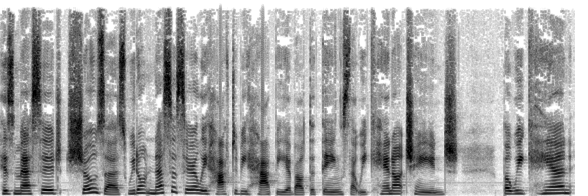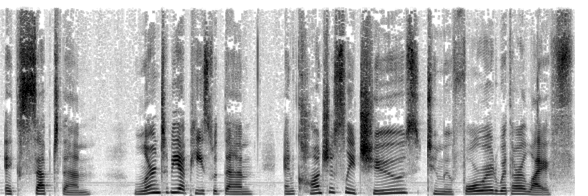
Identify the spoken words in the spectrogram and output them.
His message shows us we don't necessarily have to be happy about the things that we cannot change, but we can accept them, learn to be at peace with them, and consciously choose to move forward with our life.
